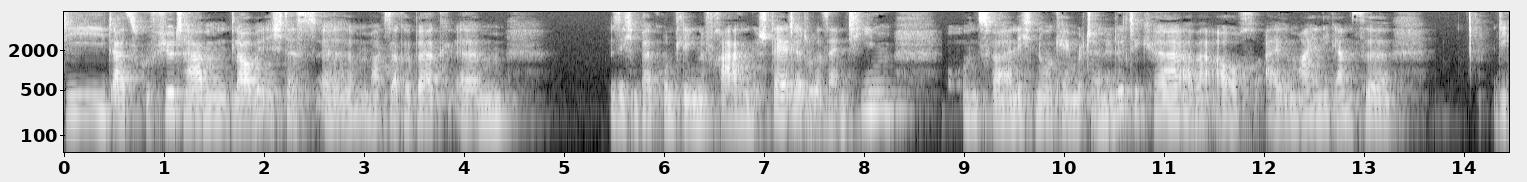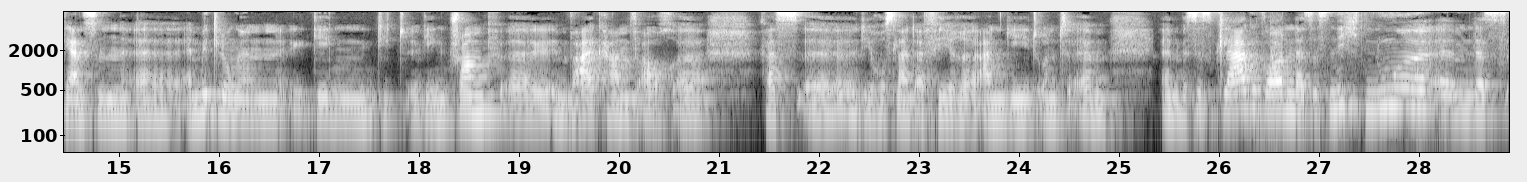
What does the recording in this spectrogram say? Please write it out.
die dazu geführt haben, glaube ich, dass äh, Mark Zuckerberg ähm, sich ein paar grundlegende Fragen gestellt hat oder sein Team. Und zwar nicht nur Cambridge Analytica, aber auch allgemein die ganze die ganzen äh, Ermittlungen gegen die gegen Trump äh, im Wahlkampf auch äh, was äh, die Russland-Affäre angeht und ähm, ähm, es ist klar geworden, dass es nicht nur ähm, das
